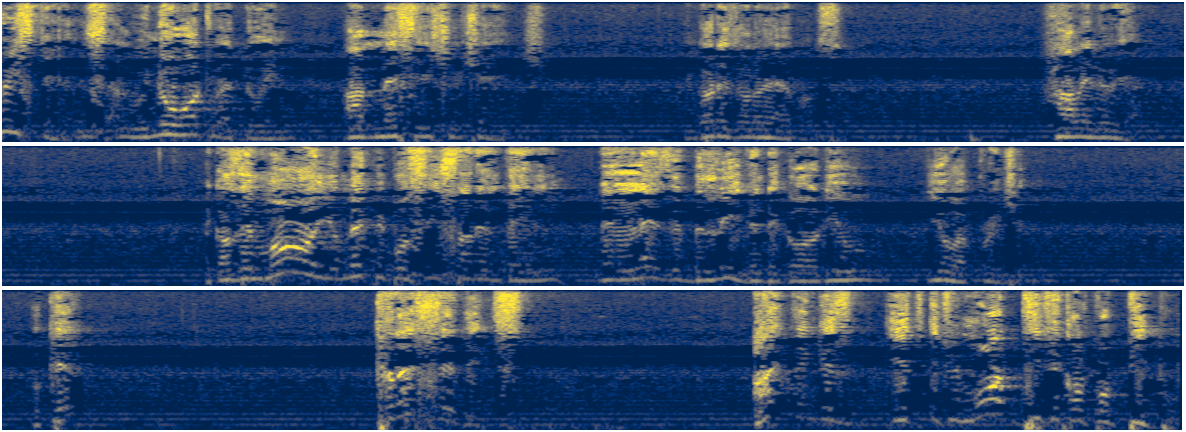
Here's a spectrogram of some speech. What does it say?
Christians and we know what we're doing, our message should change. God is going to help us. Hallelujah. Because the more you make people see certain things, the less they believe in the God you you are preaching. Okay? Can I say this? I think it's, it, it will be more difficult for people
